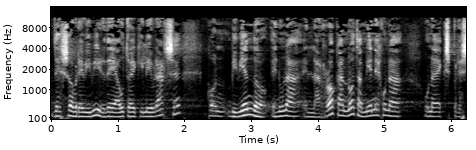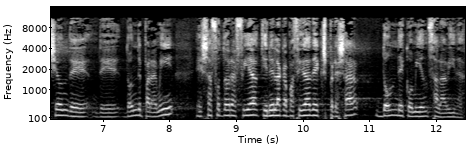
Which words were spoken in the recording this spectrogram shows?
de sobrevivir, de autoequilibrarse, con, viviendo en, una, en las rocas, ¿no? También es una, una expresión de, de donde para mí esa fotografía tiene la capacidad de expresar dónde comienza la vida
